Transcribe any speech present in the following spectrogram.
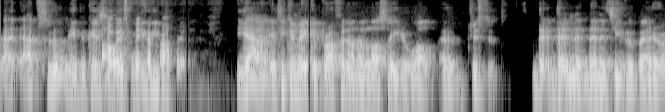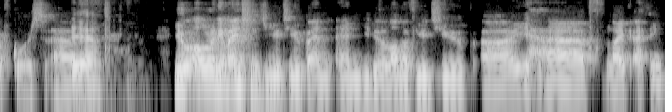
absolutely. Because always make a profit. Yeah, if you can make a profit on a loss leader, well, uh, just then then it's even better, of course. Uh, yeah you already mentioned YouTube and, and you do a lot of YouTube. Uh, you have like I think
